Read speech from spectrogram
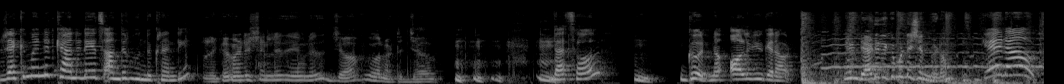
రికమెండెడ్ క్యాండిడేట్స్ అందరు ముందుకు రండి. రికమెండేషన్ లేదు ఏం లేదు. జాబ్ కావాలంట జాబ్ దట్స్ ఆల్ గుడ్ నా ఆల్ యూ గెట్ అవుట్ నేను daddy recommendation madam get out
